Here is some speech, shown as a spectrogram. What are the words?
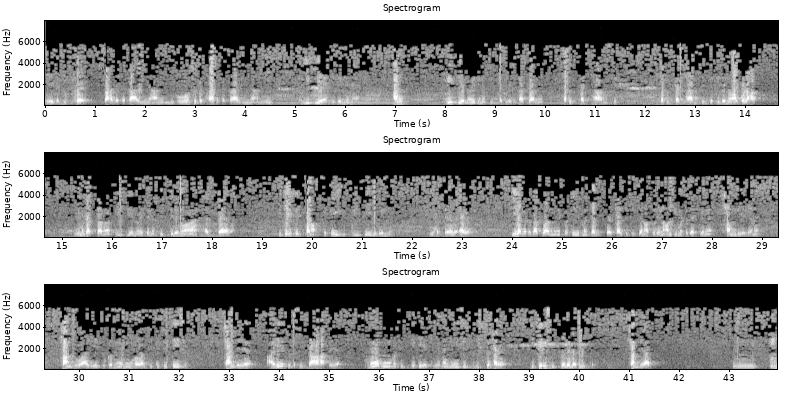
ඒක දුක්ඛ සහගත කාය විඥානෙහි හෝ සුඛ සහගත කාය විඥානෙහි ප්‍රීතිය යෙදෙන්නේ නැහැ. අනිත් ප්‍රීතිය නොයෙදෙන සිත් ඇතිවෙක දක්වන්නේ චතුත්ථාන සිත් චතුත්ථාන සිත් තිබෙනවා 11ක්. එහෙම ගත්තම ප්‍රීතිය නොයදෙන සිත් තිබෙනවා 70ක්. ඉතින් සිත් 52යි ප්‍රීතිය යෙදෙන්නේ. ඒ 70 අර ඊළඟට දක්වන්නේ ප්‍රතිර්ණ චෛතසිකයන් අතුරෙන් අන්තිමට දැක්වෙන ඡන්දය ගැන ඡන්දෝ අහේතුක මෝහ වර්ධිත චිත්තේසු ඡන්දය අහේතුක සිත් 17ය මෝහ මෝහ සිත් දෙකේ කියන මේ සිත් 20 හැර ඉතිරි සිත් වල ලැබෙන්නේ ඡන්දයක්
